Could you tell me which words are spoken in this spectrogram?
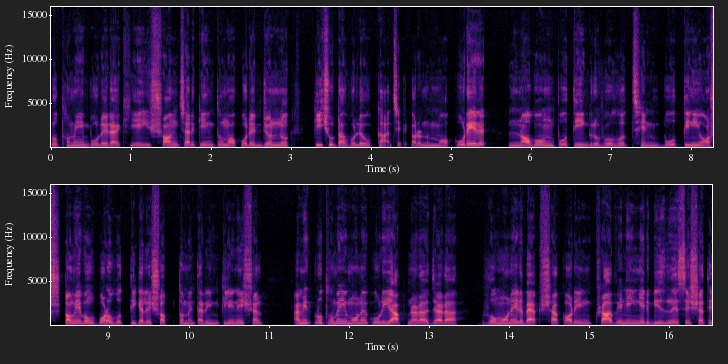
প্রথমেই বলে রাখি, এই সঞ্চার কিন্তু মকরের জন্য কিছুটা হলেও কাজের কারণ মকরের নবমপতি গ্রহ হচ্ছেন বুধ, তিনি অষ্টম এবং পরবর্তীকালে সপ্তমে তার ইনক্লিনেশন আমি প্রথমেই মনে করি, আপনারা যারা ভ্রমণের ব্যবসা করেন ট্রাভেলিংয়ের বিজনেসের সাথে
